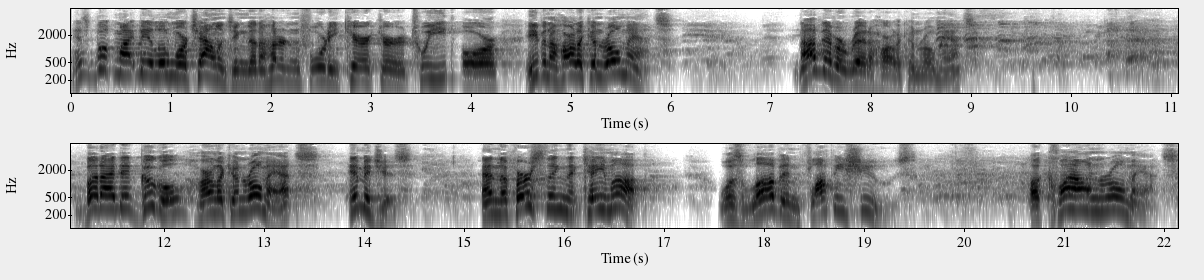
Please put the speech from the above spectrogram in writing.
his book might be a little more challenging than a 140 character tweet or even a Harlequin romance. Now, I've never read a Harlequin romance, but I did Google Harlequin romance images. And the first thing that came up was Love in Floppy Shoes, a clown romance.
